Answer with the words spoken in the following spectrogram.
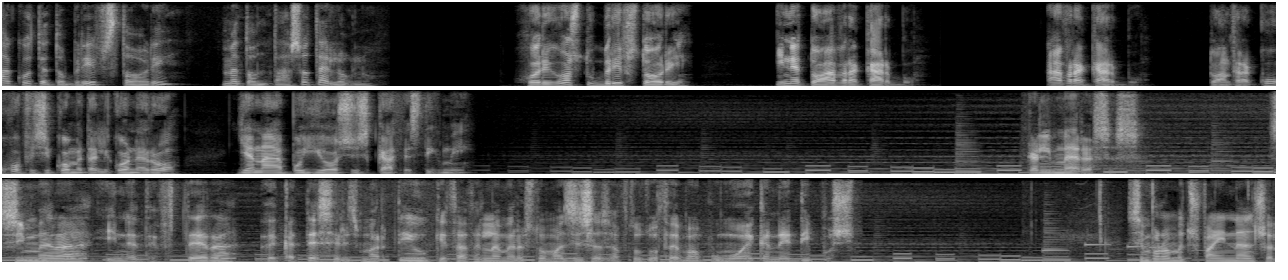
Ακούτε το Brief Story με τον Τάσο Τελόγλου. Χορηγός του Brief Story είναι το Avra Carbo. Avra Carbo, το ανθρακούχο φυσικό μεταλλικό νερό για να απογειώσεις κάθε στιγμή. Καλημέρα σας. Σήμερα είναι Δευτέρα, 14 Μαρτίου και θα ήθελα να μοιραστώ μαζί σας αυτό το θέμα που μου έκανε εντύπωση. Σύμφωνα με τους Financial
